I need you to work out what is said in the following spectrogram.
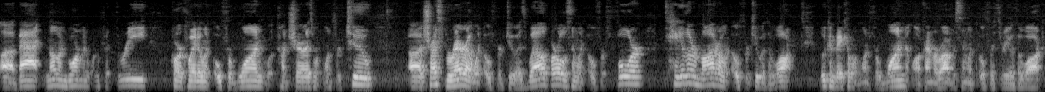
uh, bat. Nolan Gorman one for three. Corey Cueto went 0 for one. Contreras went one for two. Uh, Tres Barrera went 0 for 2 as well. Burleson went 0 for 4. Taylor Motter went 0 for 2 with a walk. Luken Baker went 1 for 1, while Kramer Robertson went 0 for 3 with a walk.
